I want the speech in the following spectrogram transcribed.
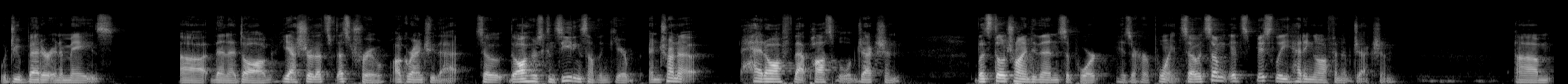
would do better in a maze uh, than a dog. Yeah, sure, that's that's true. I'll grant you that. So the author's conceding something here and trying to head off that possible objection, but still trying to then support his or her point. So it's some it's basically heading off an objection. Um,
